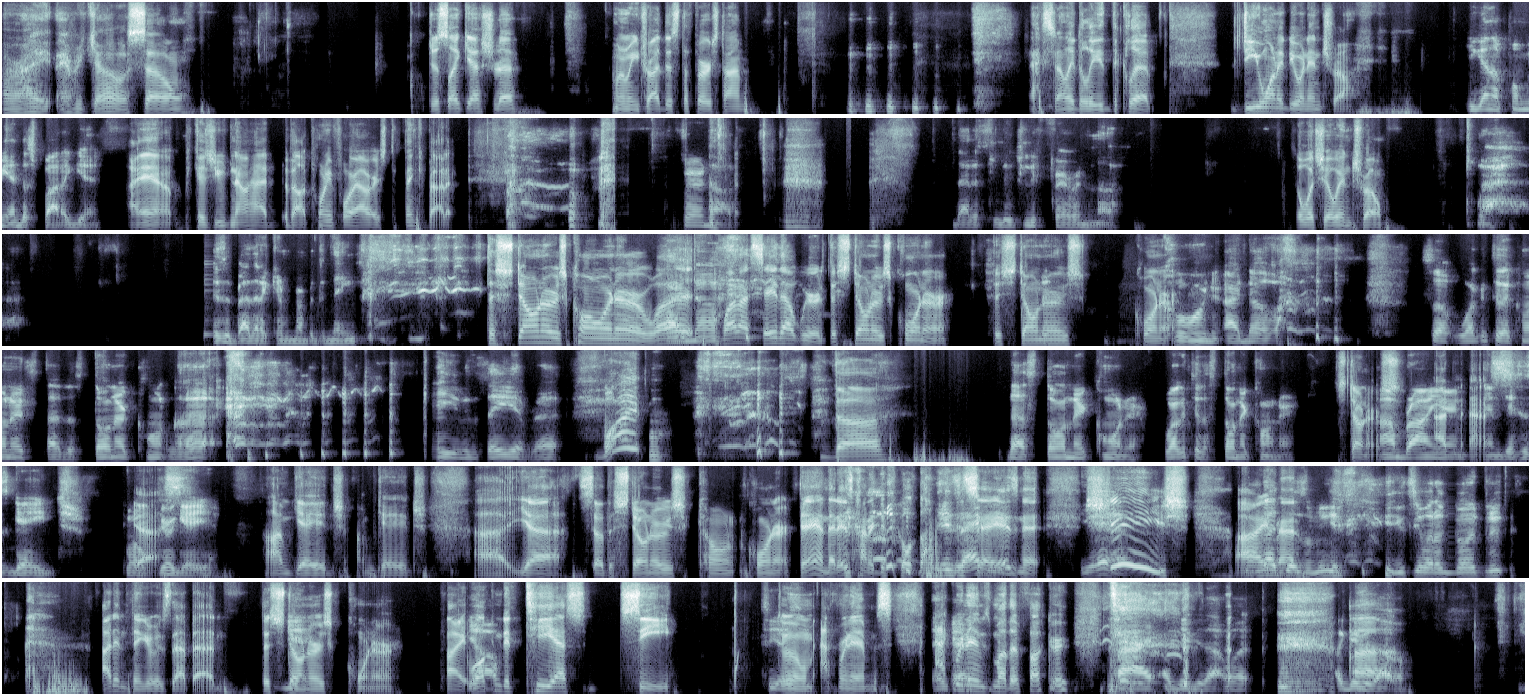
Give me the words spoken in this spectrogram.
All right, there we go. So, just like yesterday, when we tried this the first time, accidentally deleted the clip. Do you want to do an intro? You're gonna put me in the spot again. I am because you've now had about 24 hours to think about it. Fair enough. that is literally fair enough. So, what's your intro? Is it bad that I can't remember the name? The Stoner's Corner. What? Why did I say that weird? The Stoner's Corner. The Stoner's Corner. Corner. I know. so welcome to the corner, uh, the stoner corner. Can't even say it, bro. What? The the stoner corner. Welcome to the stoner corner. Stoners. I'm Brian, an and this is Gage. Well, Yes. you're Gage. I'm Gage. I'm Gage. Uh, yeah. So the Stoner's con- Corner. Damn, that is kind of difficult to say, isn't it? Yeah. Sheesh. All right, Not man. just me. you see what I'm going through? I didn't think it was that bad. The Stoner's Corner. All right. Yeah. Welcome to TSC. See, Boom. Acronyms. Okay. Acronyms, motherfucker. All right, I'll give you that one. I'll give you that Uh, one.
